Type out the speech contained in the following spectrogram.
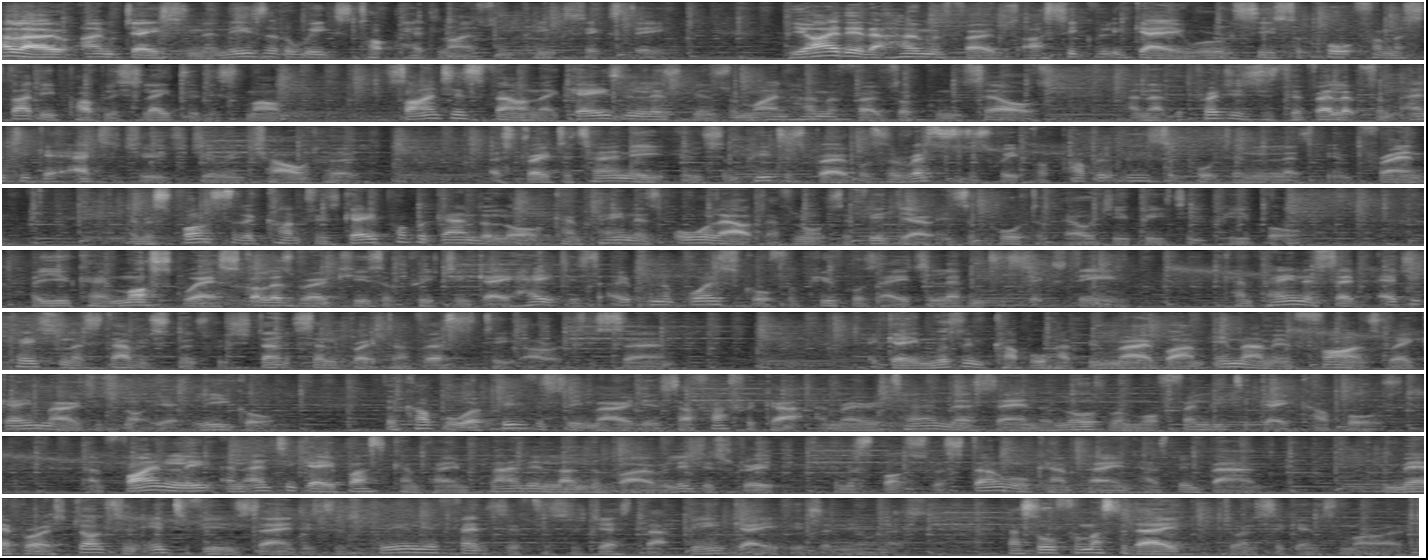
Hello, I'm Jason and these are the week's top headlines from Pink 60. The idea that homophobes are secretly gay will receive support from a study published later this month. Scientists found that gays and lesbians remind homophobes of themselves and that the prejudice developed from anti-gay attitudes during childhood. A straight attorney in St Petersburg was arrested this week for publicly supporting a lesbian friend. In response to the country's gay propaganda law, campaigners All Out have launched a video in support of LGBT people. A UK mosque where scholars were accused of preaching gay hate is to open a boys' school for pupils aged 11 to 16. Campaigners said educational establishments which don't celebrate diversity are a concern. A gay Muslim couple have been married by an imam in France where gay marriage is not yet legal. The couple were previously married in South Africa and may return there saying the laws were more friendly to gay couples. And finally, an anti-gay bus campaign planned in London by a religious group in response to the Stonewall campaign has been banned. Mayor Boris Johnson interviewed saying it is clearly offensive to suggest that being gay is an illness. That's all from us today. Join us again tomorrow.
